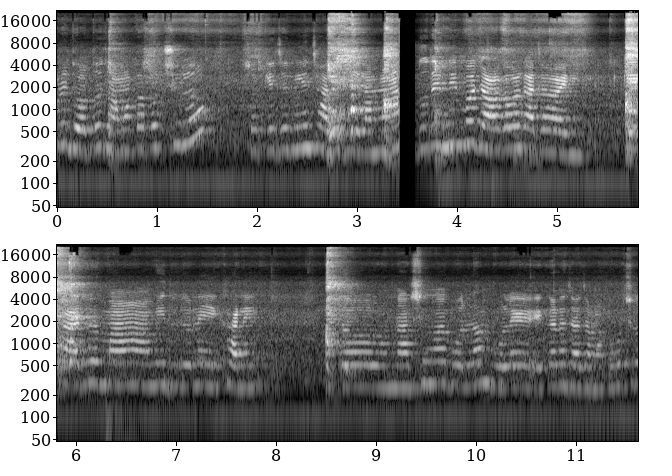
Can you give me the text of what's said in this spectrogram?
এক্ষুনি যত জামা কাপড় ছিল সব কেচে নিয়ে ছাদে দিলাম মা দু তিন দিন পর জামা কাপড় কাচা হয়নি। কে কাচবে? মা আমি দুজনে এখানে। তো নার্সিংহোমে বললাম বলে এখানে যা জামা কাপড় ছিল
